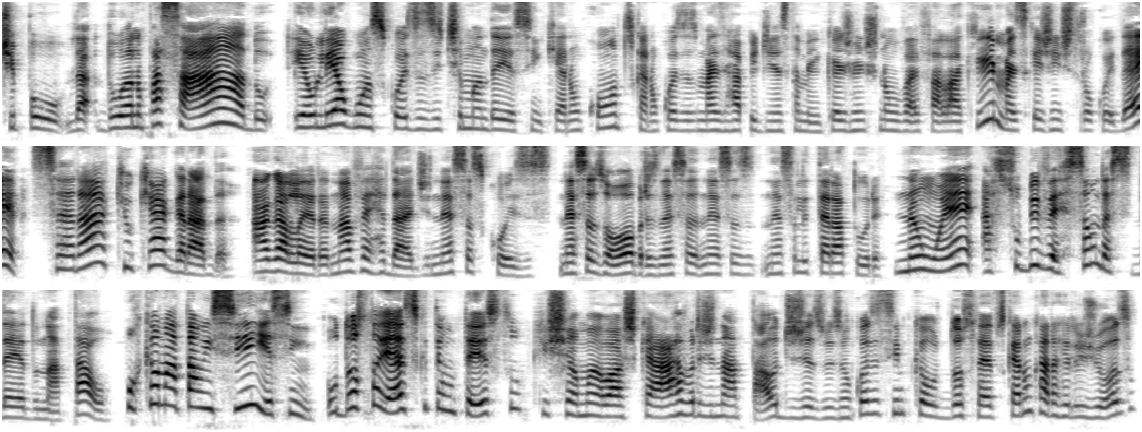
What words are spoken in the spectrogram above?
tipo, da, do ano passado, eu li algumas coisas e te mandei, assim, que eram contos, que eram coisas mais rapidinhas também, que a gente não vai falar aqui, mas que a gente trocou ideia. Será que o que agrada a galera, na verdade, nessas coisas, nessas obras, nessa, nessas, nessa literatura, não é a subversão dessa ideia do Natal? Porque o Natal em si, assim, o Dostoiévski tem um texto que chama, eu acho que é a Árvore de Natal de Jesus, uma coisa assim, porque o Dostoiévski era um cara religioso,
